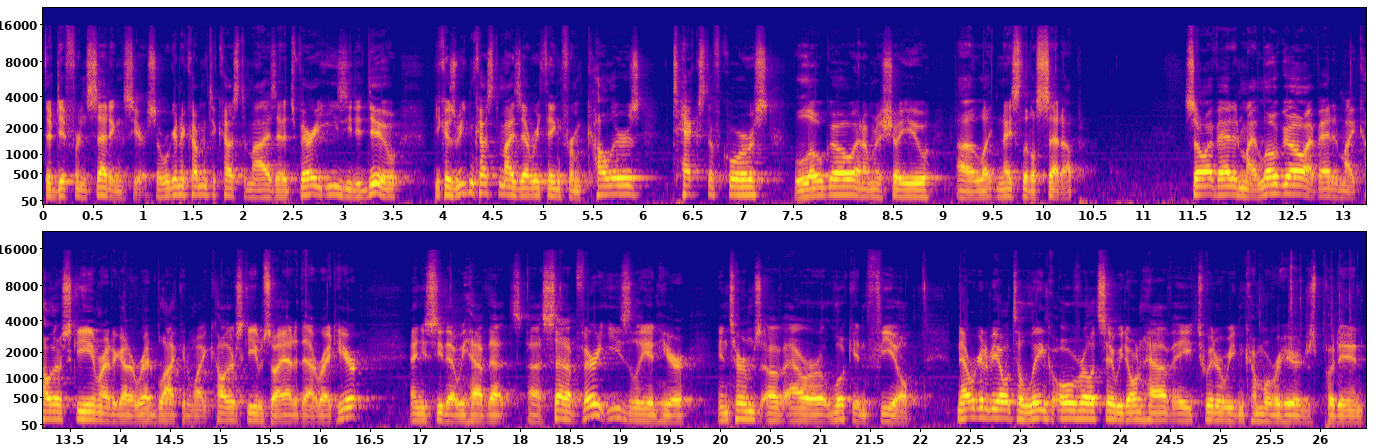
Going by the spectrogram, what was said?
the different settings here. So we're gonna come into customize and it's very easy to do because we can customize everything from colors, text, of course, logo, and I'm gonna show you a nice little setup. So I've added my logo, I've added my color scheme, right? I got a red, black, and white color scheme, so I added that right here. And you see that we have that uh, set up very easily in here in terms of our look and feel. Now we're going to be able to link over, let's say we don't have a Twitter, we can come over here and just put in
